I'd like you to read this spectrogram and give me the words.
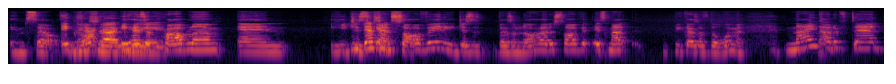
himself. you know? Exactly. He has a problem and he just doesn't- can't solve it. He just doesn't know how to solve it. It's not because of the woman. Nine out of ten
